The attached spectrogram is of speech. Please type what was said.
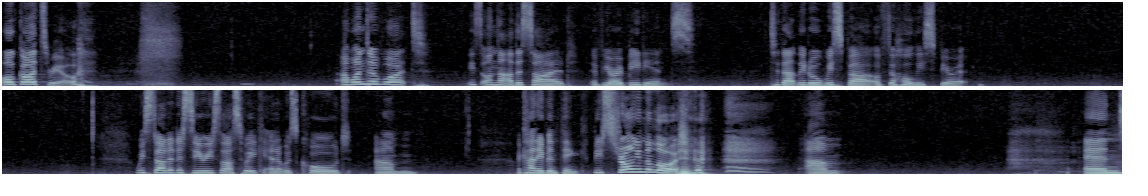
or God's real. I wonder what is on the other side of your obedience to that little whisper of the Holy Spirit. We started a series last week and it was called, um, I can't even think, Be Strong in the Lord. um, and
